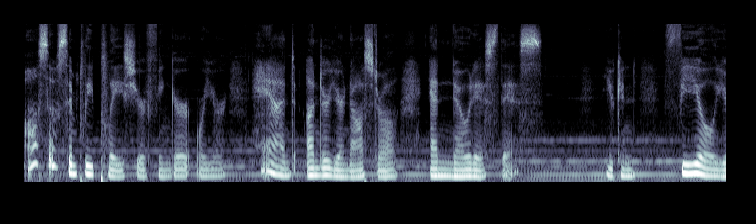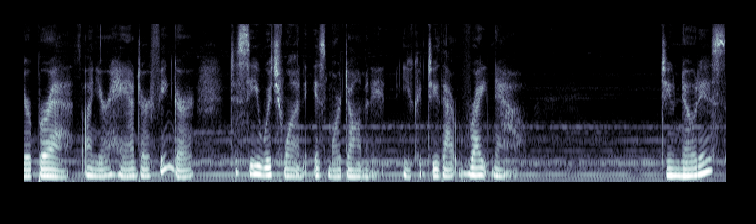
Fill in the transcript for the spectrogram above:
also simply place your finger or your hand under your nostril and notice this. You can feel your breath on your hand or finger to see which one is more dominant. You could do that right now. Do you notice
